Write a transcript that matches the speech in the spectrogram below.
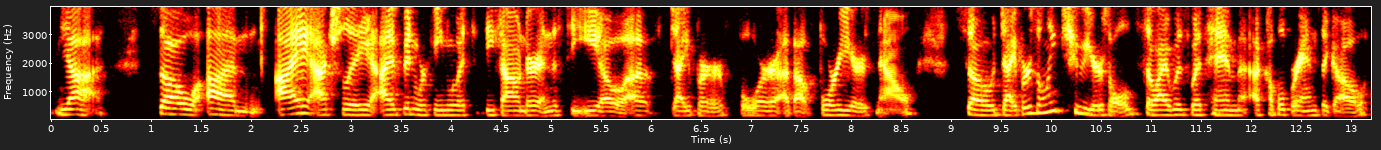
Yeah. So um, I actually I've been working with the founder and the CEO of Dyper for about four years now. So Dyper's only two years old. So I was with him a couple brands ago.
